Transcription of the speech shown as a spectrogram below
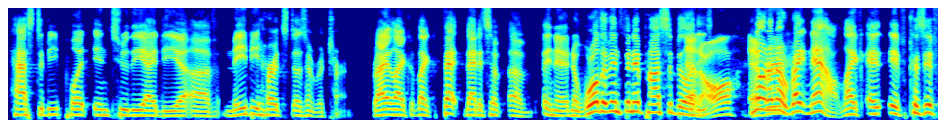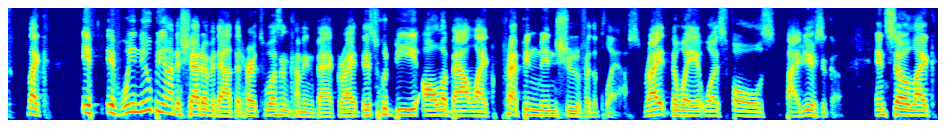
has to be put into the idea of maybe Hurts doesn't return, right? Like like that that it's a, a in, a in a world of infinite possibilities. At all? No, no, no. Right now, like eh, if because if like if if we knew beyond a shadow of a doubt that Hurts wasn't coming back, right? This would be all about like prepping Minshew for the playoffs, right? The way it was Foles five years ago. And so, like,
